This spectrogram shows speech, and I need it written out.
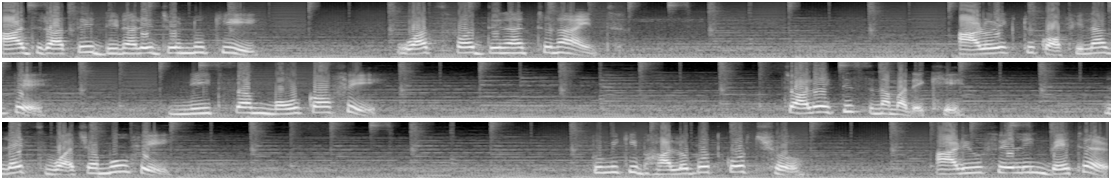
আজ রাতে ডিনারের জন্য কি? হোয়াটস ফর ডিনার টু নাইট আরও একটু কফি লাগবে? নিড সাম মোর কফি চলো একটি সিনেমা দেখি। লেটস ওয়াচ আ মুভি তুমি কি ভালো বোধ করছ? আর ইউ ফিলিং বেটার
